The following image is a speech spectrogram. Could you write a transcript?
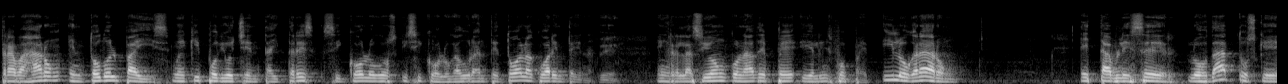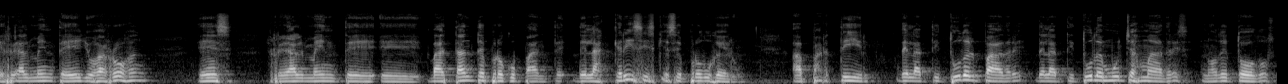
trabajaron en todo el país, un equipo de 83 psicólogos y psicólogas durante toda la cuarentena, en relación con la ADP y el Infopet, y lograron establecer los datos que realmente ellos arrojan, es realmente eh, bastante preocupante de las crisis que se produjeron a partir de la actitud del padre, de la actitud de muchas madres, no de todos,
